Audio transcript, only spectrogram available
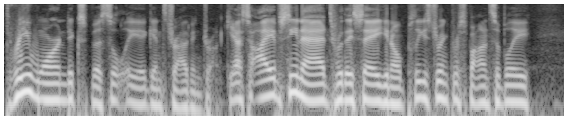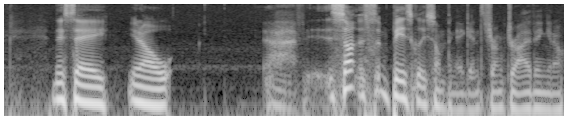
Three warned explicitly against driving drunk. Yes, I have seen ads where they say, you know, please drink responsibly. And they say, you know, uh, some, basically something against drunk driving. You know,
